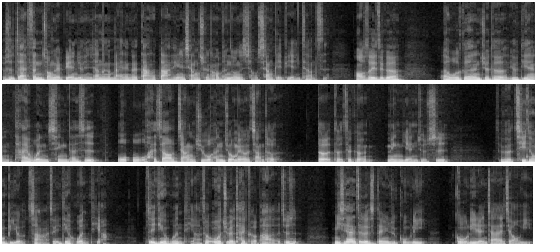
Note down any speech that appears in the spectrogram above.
就是再分装给别人，就很像那个买那个大大瓶的香水，然后分装的小箱给别人这样子。哦，所以这个呃，我个人觉得有点太温馨，但是我我我还是要讲一句我很久没有讲的的的这个名言，就是这个其中必有诈，这一定有问题啊，这一定有问题啊，这我觉得太可怕了。就是你现在这个是等于是鼓励鼓励人家在交易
